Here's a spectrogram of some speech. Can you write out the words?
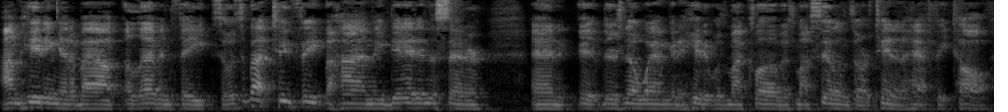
I'm hitting at about 11 feet. So it's about two feet behind me, dead in the center. And it, there's no way I'm gonna hit it with my club as my ceilings are 10 and a half feet tall.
